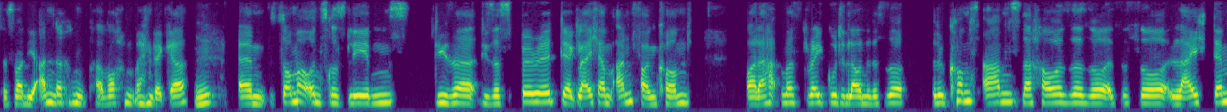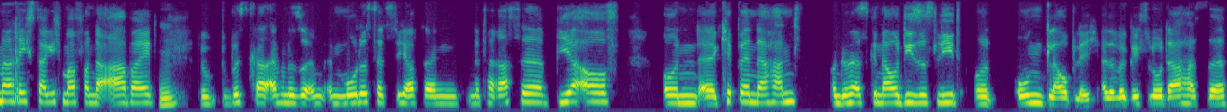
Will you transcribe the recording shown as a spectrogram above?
das war die anderen paar Wochen mein Wecker. Hm? Ähm, Sommer unseres Lebens, dieser, dieser Spirit, der gleich am Anfang kommt, oh, da hat man straight gute Laune. Das ist so, du kommst abends nach Hause, so, es ist so leicht dämmerig, sag ich mal, von der Arbeit. Hm. Du, du bist gerade einfach nur so im, im Modus, setzt dich auf deine Terrasse, Bier auf und äh, Kippe in der Hand und du hörst genau dieses Lied und unglaublich. Also wirklich, Flo, da hast du,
